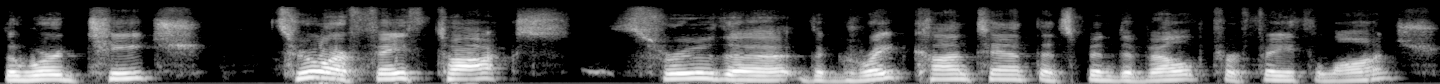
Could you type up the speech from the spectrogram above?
The word teach, through our faith talks, through the, the great content that's been developed for Faith Launch,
